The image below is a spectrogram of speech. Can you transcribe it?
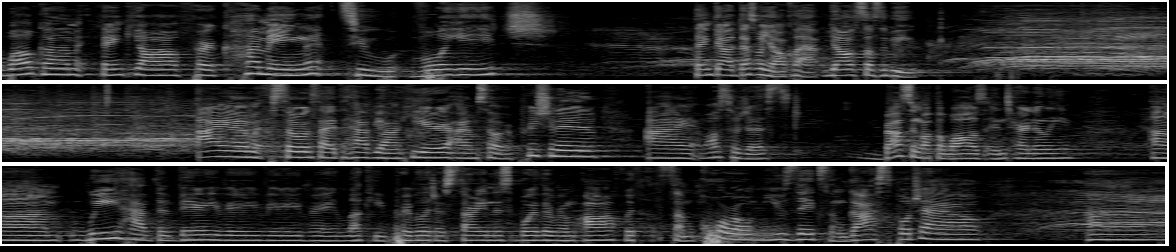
welcome. Thank y'all for coming to Voyage. Thank y'all. That's when y'all clap. Y'all supposed to be. I am so excited to have y'all here. I'm so appreciative. I am also just bouncing off the walls internally. Um, we have the very, very, very, very lucky privilege of starting this boiler room off with some choral music, some gospel child. Um,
